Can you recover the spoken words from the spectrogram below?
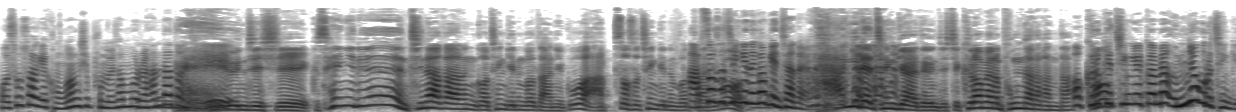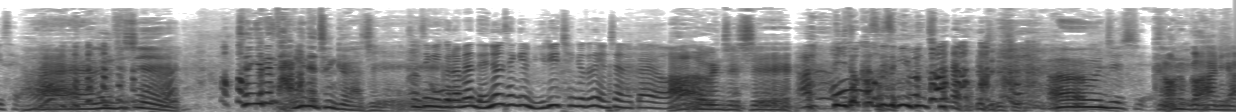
뭐 소소하게 건강식품을 선물을 에이, 한다든지 은지 씨, 그 생일은 지나가는 거 챙기는 것도 아니고 앞서서 챙기는 것도 앞서서 아니고 챙기는 건 괜찮아요. 당일에 챙겨야 돼, 은지 씨. 그러면은 복 날아간다. 어 그렇게 챙길 거면 음력으로 챙기세요. 아, 은지 씨. 생일은 당일에 챙겨야지. 선생님 그러면 내년 생일 미리 챙겨도 괜찮을까요? 아, 은지 씨. 아, 이덕화 선생님인 줄. 은지 씨. 아, 은지 씨. 그러는 거 아니야.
